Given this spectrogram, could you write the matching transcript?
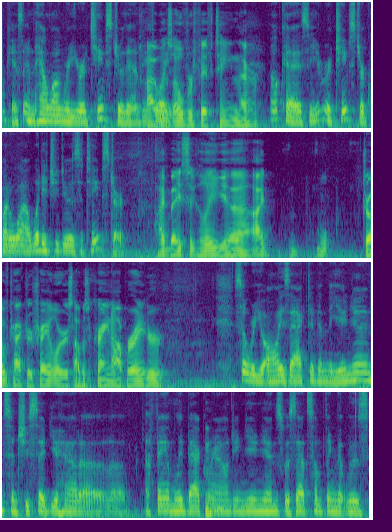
Okay, so, and how long were you a Teamster then? I was you... over 15 there. Okay, so you were a Teamster quite a while. What did you do as a Teamster? I basically uh, I drove tractor trailers. I was a crane operator. So were you always active in the union? Since you said you had a, a, a family background mm-hmm. in unions, was that something that was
